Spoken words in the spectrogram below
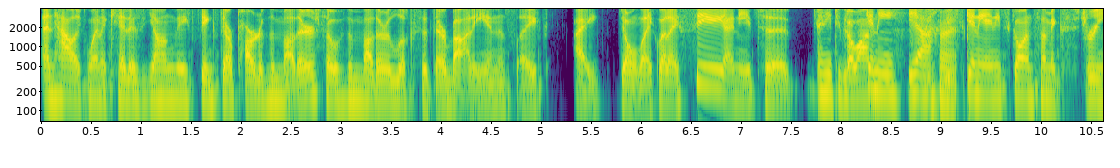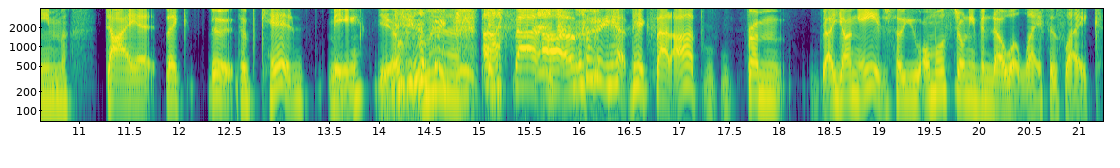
and how like when a kid is young they think they're part of the mother. So if the mother looks at their body and is like i don't like what i see. I need to I need to be Go on. skinny. Yeah. I need to be skinny. I need to go on some extreme diet. Like the the kid me you picks that up. Yeah picks that up from a young age. So you almost don't even know what life is like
